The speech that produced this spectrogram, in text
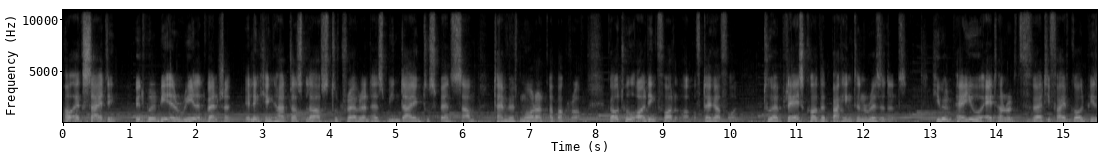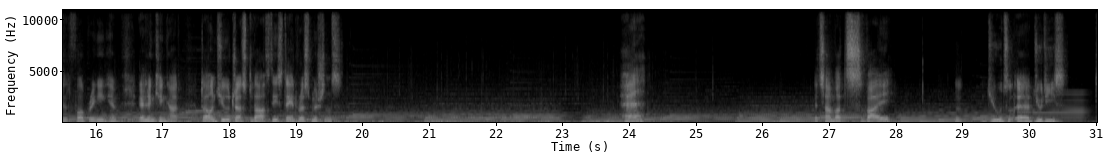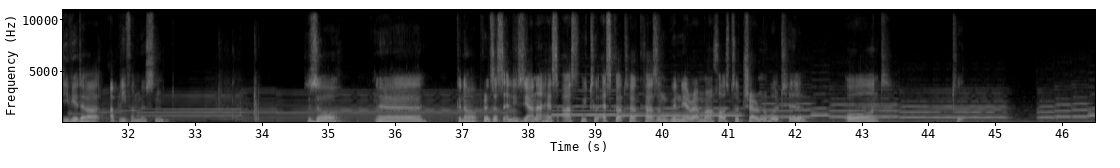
How exciting! It will be a real adventure. Ellen Kinghart just loves to travel and has been dying to spend some time with Mordred Uppercroft. Go to Aldingford of Daggerfall, to a place called the Buckington Residence. He will pay you 835 gold pieces for bringing him Ellen Kinghart. Don't you just love these dangerous missions? Hä? Jetzt haben wir zwei Dudes, äh, Duties, die wir da abliefern müssen. So, äh, genau. Princess Elysiana has asked me to escort her cousin Guinera Marhaus to Charonwold Hill und to,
